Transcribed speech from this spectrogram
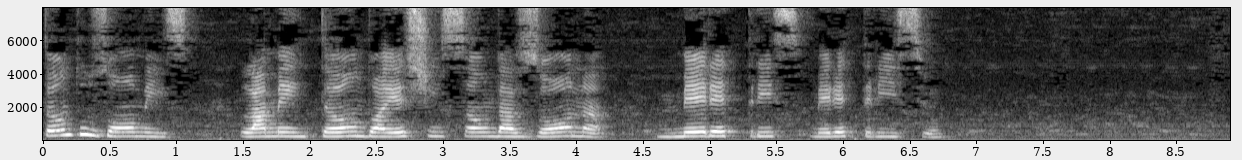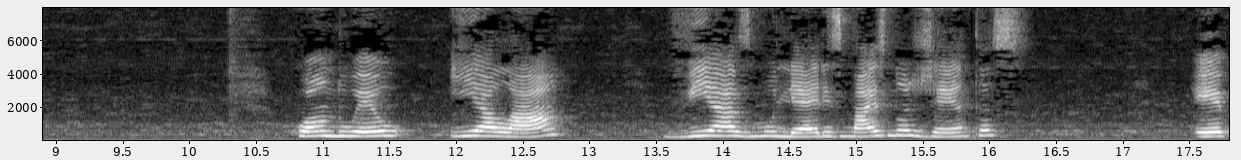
tantos homens lamentando a extinção da zona meretrício. Quando eu ia lá, via as mulheres mais nojentas e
